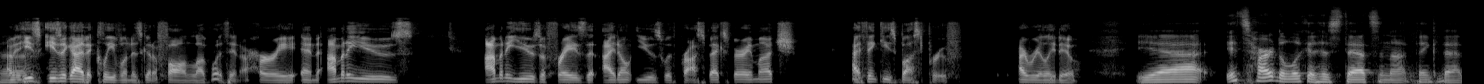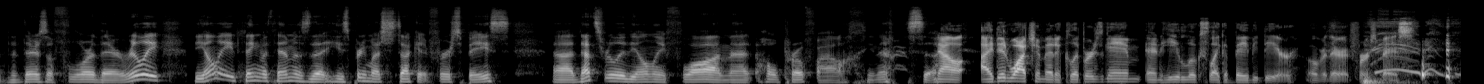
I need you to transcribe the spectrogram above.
Uh, I mean, he's he's a guy that Cleveland is going to fall in love with in a hurry. And I'm going to use I'm going to use a phrase that I don't use with prospects very much. I think he's bust proof. I really do. Yeah, it's hard to look at his stats and not think that that there's a floor there. Really, the only thing with him is that he's pretty much stuck at first base. Uh, that's really the only flaw in that whole profile, you know. So now I did watch him at a Clippers game, and he looks like a baby deer over there at first base.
